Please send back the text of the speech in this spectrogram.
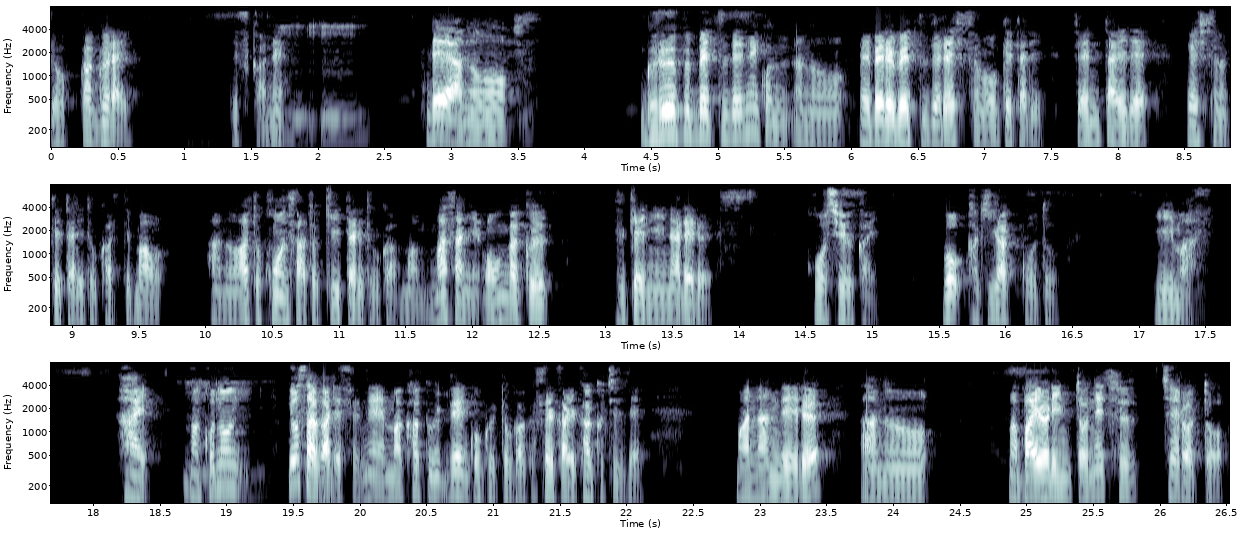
4日ぐらいですかね。うんうん。で、あの、グループ別でね、この、あの、レベル別でレッスンを受けたり、全体でレッスンを受けたりとかって、まあ、あの、あとコンサート聞いたりとか、まあ、まさに音楽付けになれる講習会を夏季学校と言います。はい。まあ、この良さがですね、まあ、各、全国とか世界各地で学んでいる、あの、まあ、バイオリンとね、チェロと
